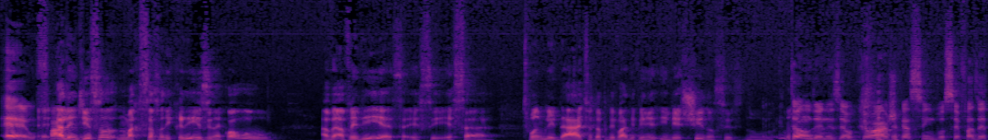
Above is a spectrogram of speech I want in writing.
É, o é, fato... Além disso, numa situação de crise, né, qual haveria essa, esse, essa disponibilidade da privada investir no, no... Então, Denis, é o que eu acho que assim, você fazer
